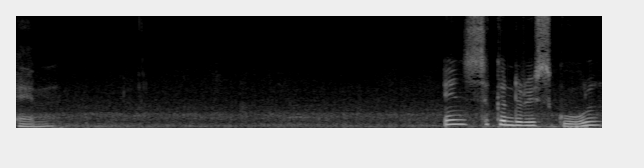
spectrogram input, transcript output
and in secondary school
